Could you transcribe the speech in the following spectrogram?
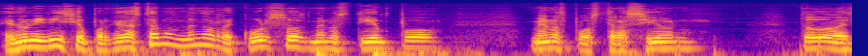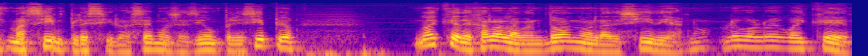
en un inicio porque gastamos menos recursos, menos tiempo, menos postración. Todo es más simple si lo hacemos desde un principio. No hay que dejarlo al abandono, a la desidia, ¿no? Luego, luego hay que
